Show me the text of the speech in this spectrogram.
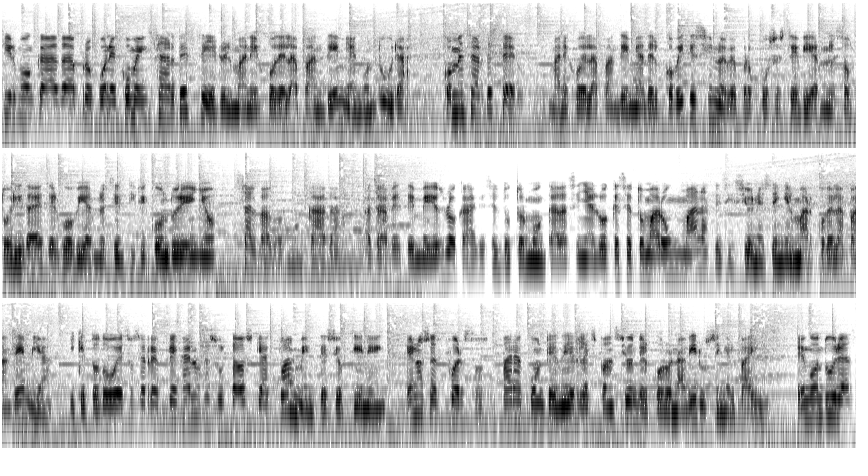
Sir propone comenzar de cero el manejo de la pandemia en Honduras. Comenzar de cero manejo de la pandemia del COVID-19 propuso este viernes las autoridades del gobierno el científico hondureño Salvador Moncada. A través de medios locales, el doctor Moncada señaló que se tomaron malas decisiones en el marco de la pandemia y que todo eso se refleja en los resultados que actualmente se obtienen en los esfuerzos para contener la expansión del coronavirus en el país. En Honduras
